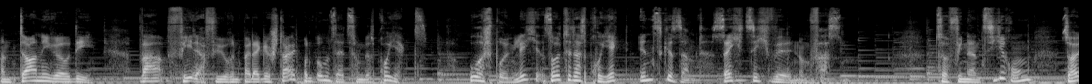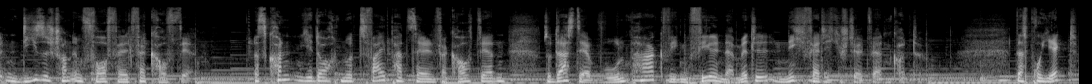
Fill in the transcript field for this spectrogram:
Antoni Gaudí war federführend bei der Gestalt und Umsetzung des Projekts. Ursprünglich sollte das Projekt insgesamt 60 Villen umfassen. Zur Finanzierung sollten diese schon im Vorfeld verkauft werden. Es konnten jedoch nur zwei Parzellen verkauft werden, sodass der Wohnpark wegen fehlender Mittel nicht fertiggestellt werden konnte. Das Projekt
